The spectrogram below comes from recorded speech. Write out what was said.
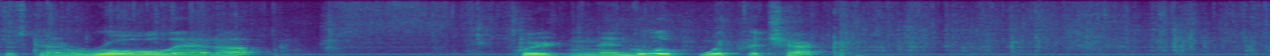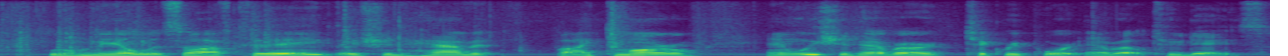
Just kind of roll that up, Put it in an envelope with the check. We'll mail this off today. They should have it by tomorrow, and we should have our tick report in about two days.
